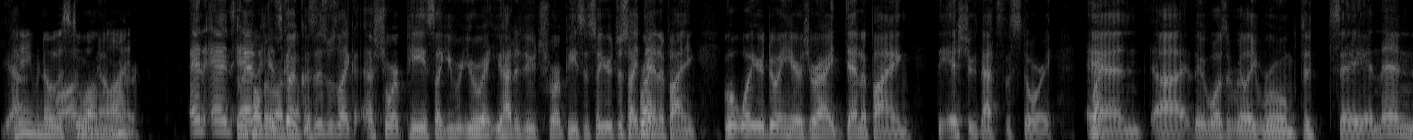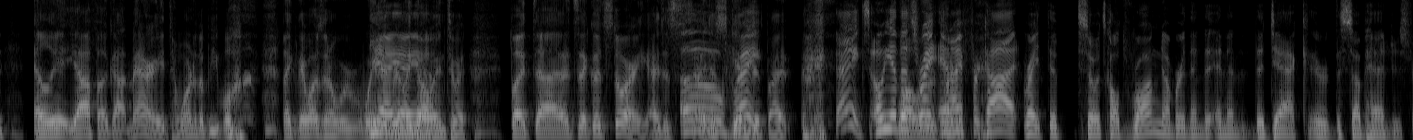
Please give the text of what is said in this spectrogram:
Yeah, I didn't even know it was still online. number. And and So and it's good because this was like a short piece. Like you you you had to do short pieces, so you're just identifying. What what you're doing here is you're identifying the issue. That's the story. Right. And uh, there wasn't really room to say. And then Elliot Yaffa got married to one of the people. like there wasn't a way Yeah, to yeah, really go into it. But uh, it's a good story. I just I Oh, just skimmed right. it, but Thanks. Oh yeah, that's While we right. And I forgot. Right. The so it's called wrong number. Then the and then the deck or the subhead is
